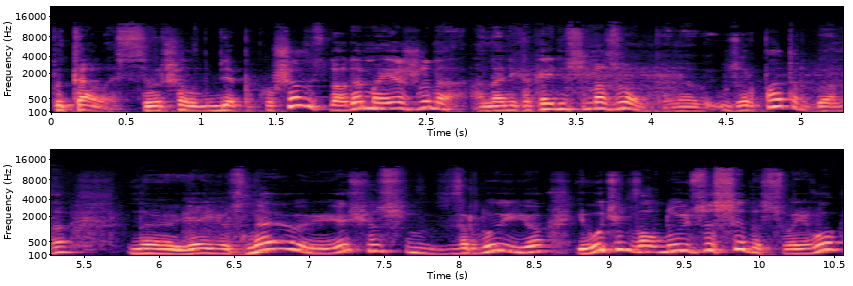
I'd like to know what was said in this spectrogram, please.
пыталась, совершала меня покушалась, но она моя жена. Она никакая не самозванка, она узурпатор, но она, но я ее знаю, и я сейчас верну ее. И очень волнуюсь за сына своего,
